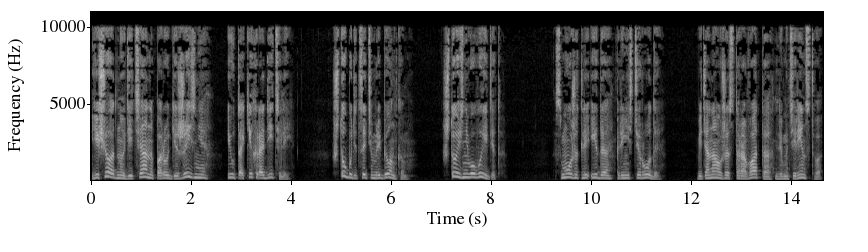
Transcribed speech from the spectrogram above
Еще одно дитя на пороге жизни и у таких родителей. Что будет с этим ребенком? Что из него выйдет? Сможет ли Ида перенести роды? Ведь она уже старовата для материнства,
